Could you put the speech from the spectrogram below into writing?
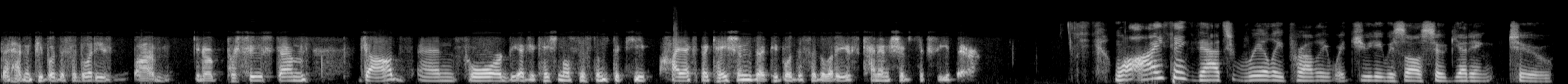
that having people with disabilities, um, you know, pursue STEM jobs and for the educational systems to keep high expectations that people with disabilities can and should succeed there. Well, I think that's really probably what Judy was also getting to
